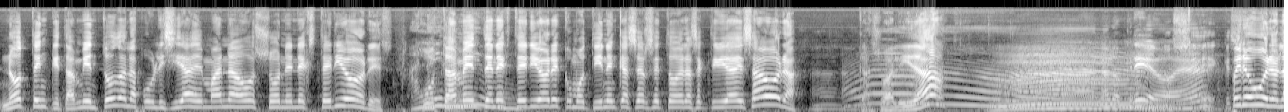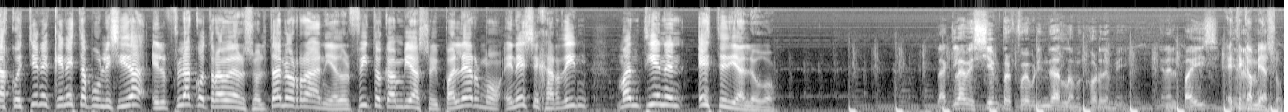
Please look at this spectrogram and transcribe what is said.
Noten que también todas las publicidades de Manaos son en exteriores. Al aire Justamente en exteriores como tienen que hacerse todas las actividades ahora. Ah, ¿Casualidad? Ah, no lo creo, no ¿eh? sé, Pero bueno, las cuestiones que en esta publicidad el flaco Traverso, el Tano Rani, Adolfito Cambiaso y Palermo en ese jardín mantienen este diálogo. La clave siempre fue brindar lo mejor de mí, en el país. Este el Cambiaso.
